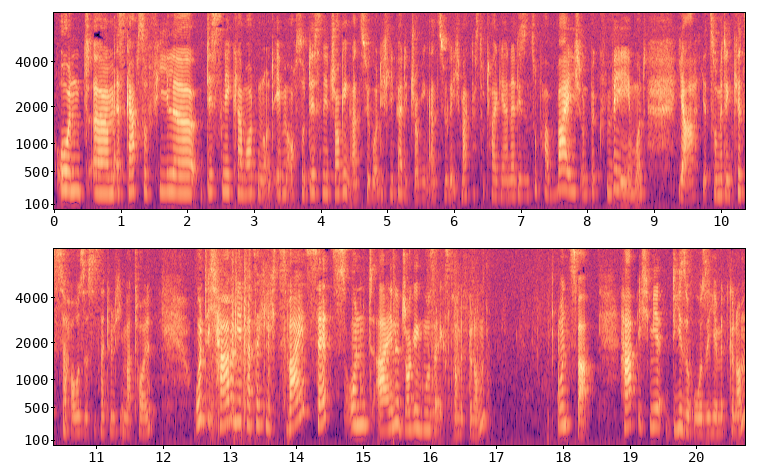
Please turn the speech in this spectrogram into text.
Und ähm, es gab so viele Disney-Klamotten und eben auch so Disney-Jogginganzüge. Und ich liebe ja die Jogginganzüge. Ich mag das total gerne. Die sind super weich und bequem. Und ja, jetzt so mit den Kids zu Hause ist es natürlich immer toll. Und ich habe mir tatsächlich zwei Sets und eine Jogginghose extra mitgenommen. Und zwar habe ich mir diese Hose hier mitgenommen.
